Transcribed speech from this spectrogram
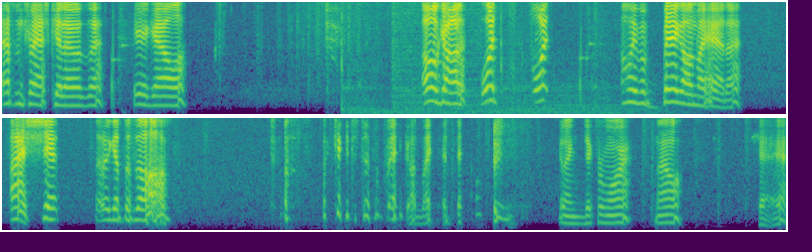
Have some trash, kiddos. Here you go. Oh god! What? What? Oh, I have a bag on my head. Uh, ah, shit! How do I get this off? okay, just have a bag on my head now. Can I dig for more? No? Okay.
